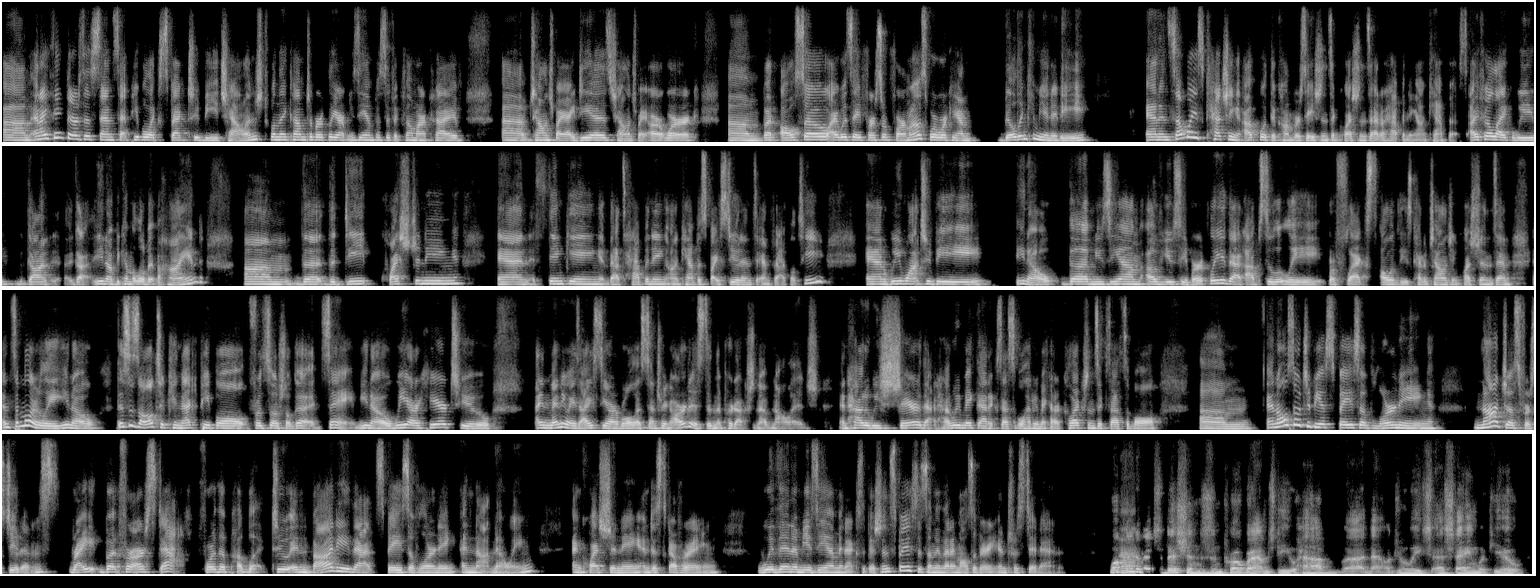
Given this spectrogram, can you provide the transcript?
Um, and I think there's a sense that people expect to be challenged when they come to Berkeley Art Museum, Pacific Film Archive, um, challenged by ideas, challenged by artwork. Um, but also, I would say, first and foremost, we're working on building community and in some ways catching up with the conversations and questions that are happening on campus. I feel like we've got, got you know, become a little bit behind um, the, the deep questioning and thinking that's happening on campus by students and faculty. And we want to be, you know, the museum of UC Berkeley that absolutely reflects all of these kind of challenging questions. And, and similarly, you know, this is all to connect people for social good. Same, you know, we are here to, in many ways, I see our role as centering artists in the production of knowledge. And how do we share that? How do we make that accessible? How do we make our collections accessible? Um, and also to be a space of learning not just for students, right, but for our staff, for the public, to embody that space of learning and not knowing and questioning and discovering within a museum and exhibition space is something that I'm also very interested in. What kind Uh, of exhibitions and programs do you have uh, now? Julie, uh, staying with you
